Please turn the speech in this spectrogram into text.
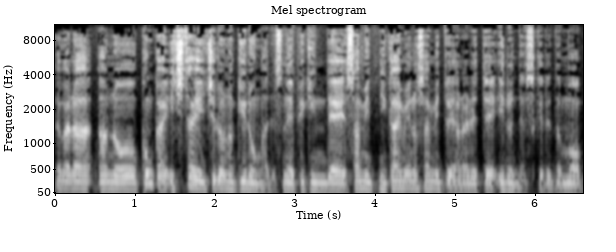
うん、だからあの今回一帯一路の議論がですね北京でサミ2回目のサミットやられているんですけれども、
